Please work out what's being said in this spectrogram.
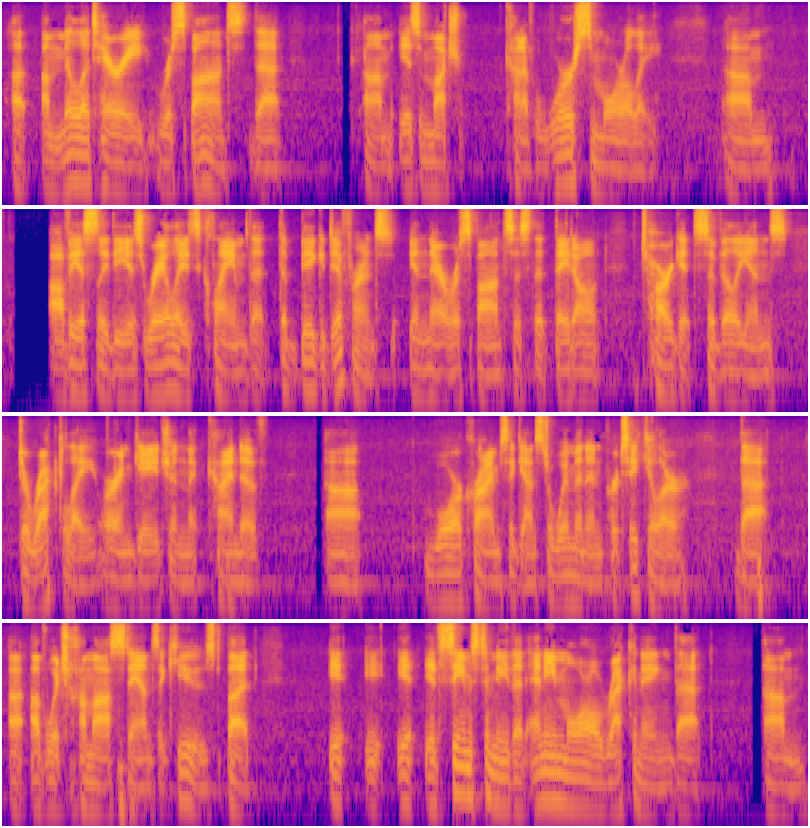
a, a military response that um, is much kind of worse morally. Um, obviously the Israelis claim that the big difference in their response is that they don't target civilians directly or engage in the kind of uh, war crimes against women in particular that uh, of which Hamas stands accused. But it, it it seems to me that any moral reckoning that um,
